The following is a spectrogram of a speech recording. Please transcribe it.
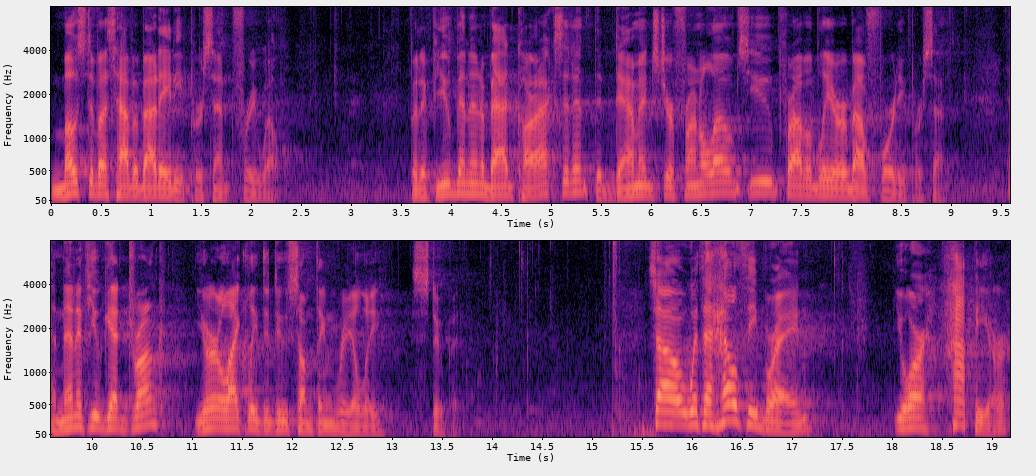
most of us have about 80% free will. But if you've been in a bad car accident that damaged your frontal lobes, you probably are about 40%. And then if you get drunk, you're likely to do something really stupid. So, with a healthy brain, you're happier,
